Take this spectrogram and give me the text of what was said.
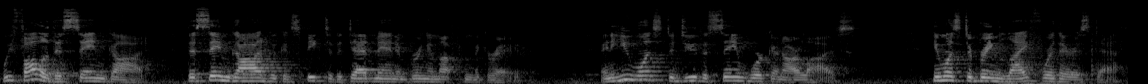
We follow this same God, this same God who can speak to the dead man and bring him up from the grave. And he wants to do the same work in our lives. He wants to bring life where there is death.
